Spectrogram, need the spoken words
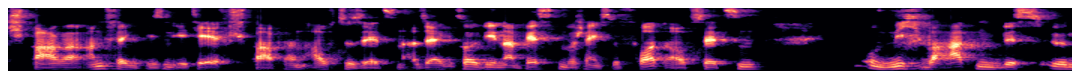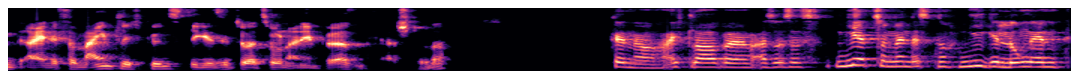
Sparer anfängt, diesen ETF-Sparplan aufzusetzen. Also er sollte ihn am besten wahrscheinlich sofort aufsetzen und nicht warten, bis irgendeine vermeintlich günstige Situation an den Börsen herrscht, oder? Genau, ich glaube, also es ist mir zumindest noch nie gelungen,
